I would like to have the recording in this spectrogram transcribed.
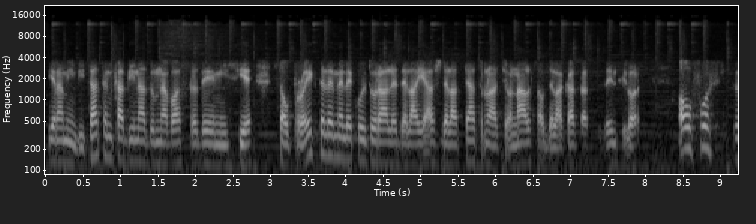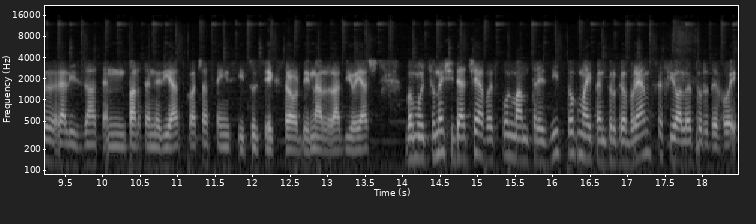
eram invitat în cabina dumneavoastră de emisie sau proiectele mele culturale de la Iași, de la Teatrul Național sau de la Casa Studenților. Au fost realizate în parteneriat cu această instituție extraordinară, Radio Iași. Vă mulțumesc și de aceea vă spun, m-am trezit tocmai pentru că vreau să fiu alături de voi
